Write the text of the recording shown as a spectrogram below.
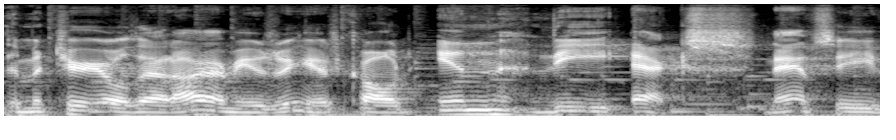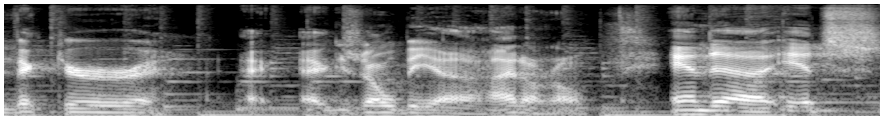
The material that I am using is called NVX, Nancy Victor Exobia, I don't know. And uh, it's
